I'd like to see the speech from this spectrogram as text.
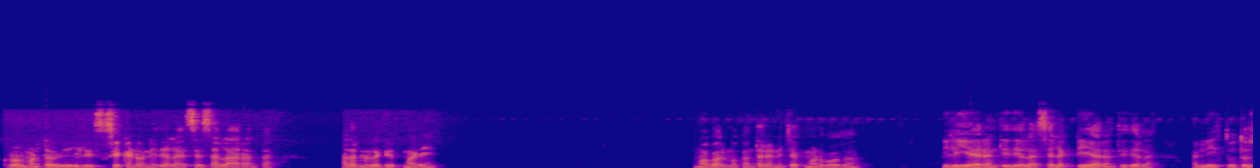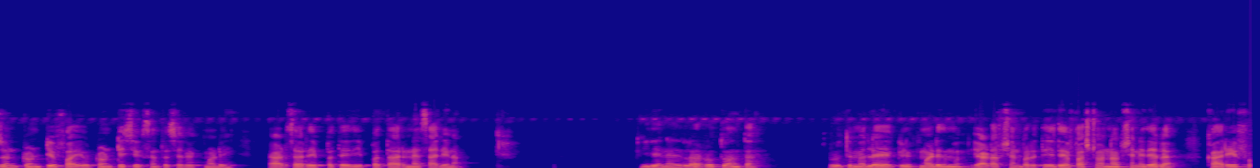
ಸ್ಕ್ರೋಲ್ ಮಾಡ್ತಾವೆ ಇಲ್ಲಿ ಸೆಕೆಂಡ್ ಒನ್ ಇದೆಯಲ್ಲ ಎಸ್ ಎಸ್ ಎಲ್ ಆರ್ ಅಂತ. ಅದರ ಮೇಲೆ ಕ್ಲಿಕ್ ಮಾಡಿ. ಮೊಬೈಲ್ ಮುಖಾಂತರನೇ ಚೆಕ್ ಮಾಡ್ಬೋದು. ಇಲ್ಲಿ ಇಯರ್ ಅಂತ ಇದೆಯಲ್ಲ ಸೆಲೆಕ್ಟ್ ಇಯರ್ ಅಂತ ಇದೆಯಲ್ಲ, ಅಲ್ಲಿ two thousand twenty five twenty six ಅಂತ ಸೆಲೆಕ್ಟ್ ಮಾಡಿ, ಎರಡ್ ಸಾವಿರದ ಇಪ್ಪತ್ತೈದು, ಇಪ್ಪತ್ತಾರನೇ ಸಾಲಿನ. ಇದೇನಿಲ್ಲ, ಋತು ಅಂತ. ಋತು ಮೇಲೆ ಕ್ಲಿಕ್ ಮಾಡಿದ ಎರಡು ಆಪ್ಷನ್ ಬರುತ್ತೆ. ಇದೇ ಫಸ್ಟ್ ಒನ್ ಆಪ್ಷನ್ ಇದೆಯಲ್ಲ, ಖಾರೀಫ್.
